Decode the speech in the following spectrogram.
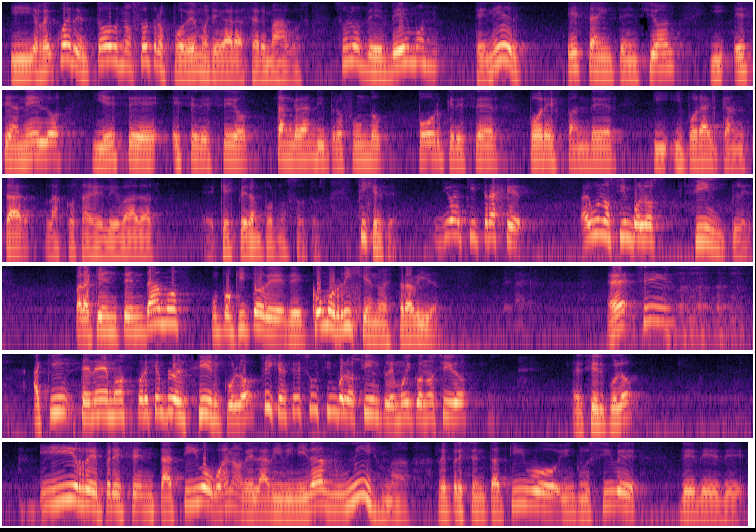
Y recuerden, todos nosotros podemos llegar a ser magos, solo debemos tener esa intención y ese anhelo y ese, ese deseo tan grande y profundo por crecer, por expander y, por alcanzar las cosas elevadas eh, que esperan por nosotros. Fíjense, yo aquí traje algunos símbolos simples para que entendamos un poquito de, cómo rige nuestra vida. ¿Eh? Sí. Aquí tenemos, por ejemplo, el círculo. Fíjense, es un símbolo simple, muy conocido. El círculo y representativo, bueno, de la divinidad misma, representativo inclusive de,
